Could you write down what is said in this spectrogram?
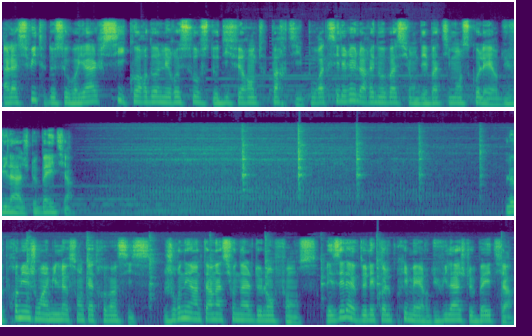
À la suite de ce voyage, Si coordonne les ressources de différentes parties pour accélérer la rénovation des bâtiments scolaires du village de Beitia. Le 1er juin 1986, journée internationale de l'enfance, les élèves de l'école primaire du village de Beitia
